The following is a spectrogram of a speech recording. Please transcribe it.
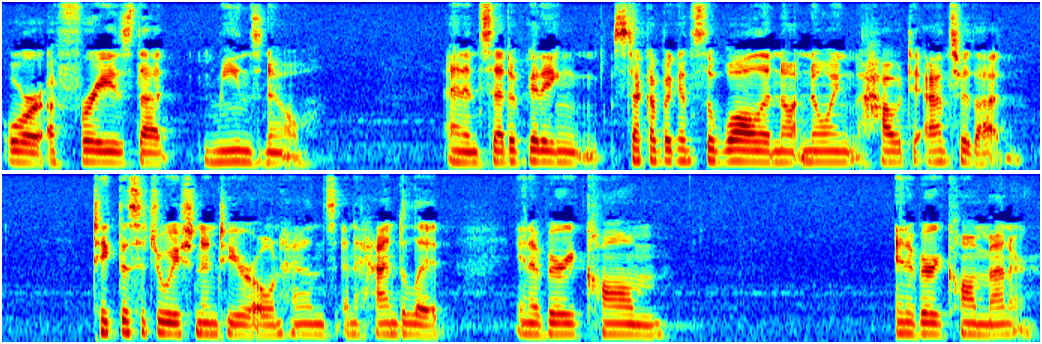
or a phrase that means no. And instead of getting stuck up against the wall and not knowing how to answer that, take the situation into your own hands and handle it in a very calm in a very calm manner.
